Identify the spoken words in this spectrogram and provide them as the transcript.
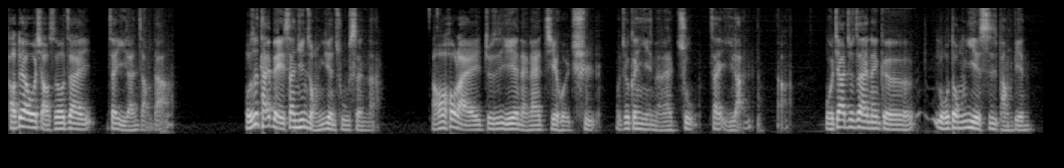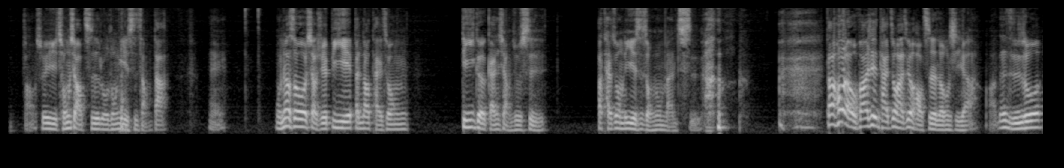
哦，对啊，我小时候在在宜兰长大，我是台北三军总医院出生的。然后后来就是爷爷奶奶接回去，我就跟爷爷奶奶住在宜兰啊。我家就在那个罗东夜市旁边啊，所以从小吃罗东夜市长大。哎，我那时候小学毕业搬到台中，第一个感想就是啊，台中的夜市怎么那么难吃？但后来我发现台中还是有好吃的东西啊啊，但只是说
